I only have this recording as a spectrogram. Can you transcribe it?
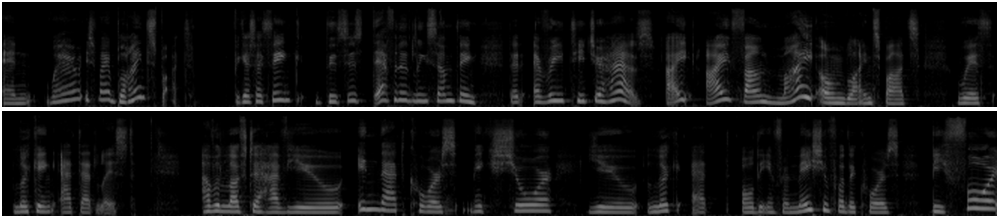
and where is my blind spot? Because I think this is definitely something that every teacher has. I, I found my own blind spots with looking at that list. I would love to have you in that course. Make sure you look at all the information for the course before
